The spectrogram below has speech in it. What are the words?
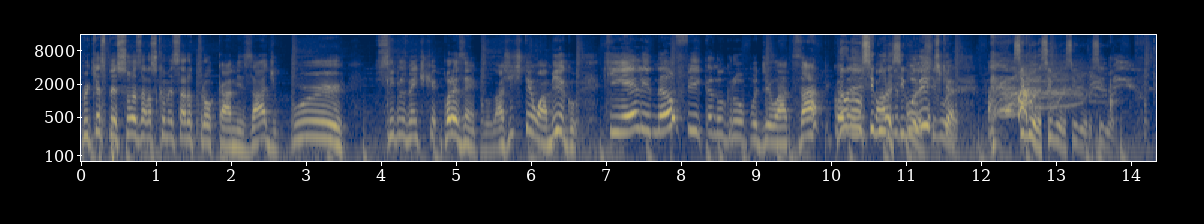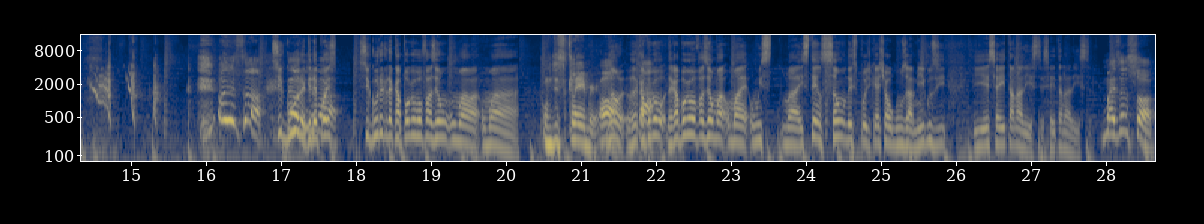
porque as pessoas elas começaram a trocar amizade por simplesmente que, por exemplo, a gente tem um amigo que ele não fica no grupo de WhatsApp quando não, a não, gente segura, fala de segura, política. segura. Segura, segura, segura, segura. Olha só. Segura, Não, que depois. falar. Segura que daqui a pouco eu vou fazer um- uma. uma... um disclaimer, ó. não, daqui, tá. a pouco, eu vou- daqui a pouco eu vou fazer uma, uma, um uma extensão desse podcast a alguns amigos e, e esse aí tá na lista. Esse aí tá na lista. Mas olha só,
